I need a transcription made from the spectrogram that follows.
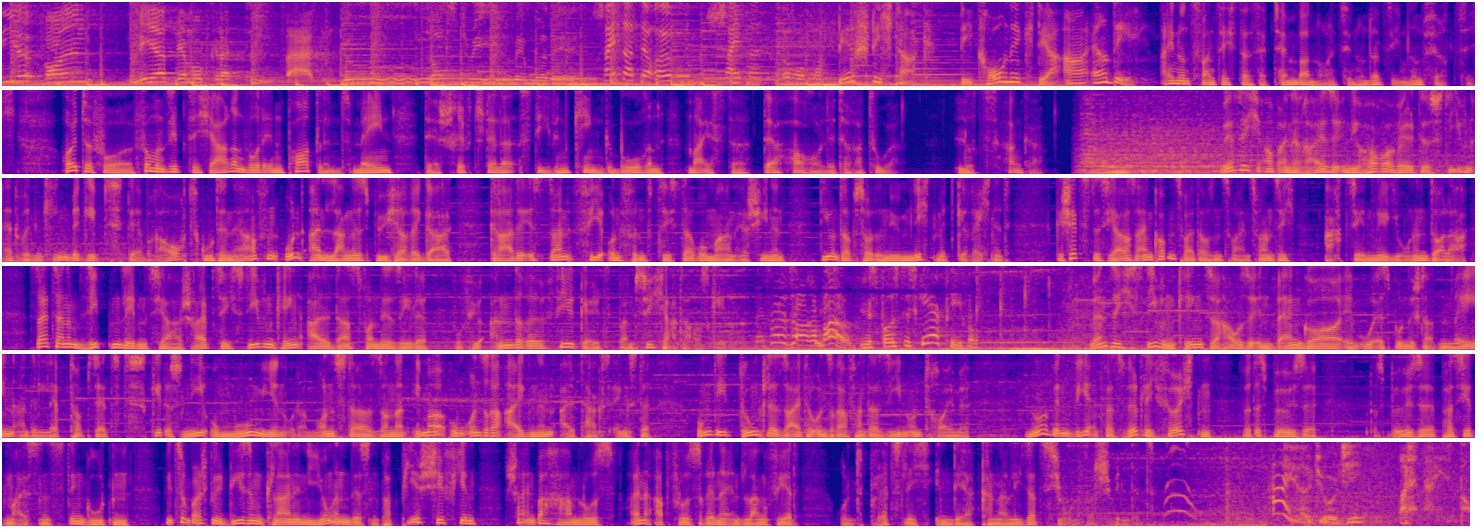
Wir wollen mehr Demokratie wagen. Scheitert der Euro, scheitert Europa. Der Stichtag. Die Chronik der ARD. 21. September 1947. Heute vor 75 Jahren wurde in Portland, Maine, der Schriftsteller Stephen King geboren, Meister der Horrorliteratur. Lutz Hanker. Wer sich auf eine Reise in die Horrorwelt des Stephen Edwin King begibt, der braucht gute Nerven und ein langes Bücherregal. Gerade ist sein 54. Roman erschienen, die unter Pseudonym nicht mitgerechnet. Geschätztes Jahreseinkommen 2022 18 Millionen Dollar. Seit seinem siebten Lebensjahr schreibt sich Stephen King all das von der Seele, wofür andere viel Geld beim Psychiater ausgeben. That's what it's all about. You're supposed to scare people. Wenn sich Stephen King zu Hause in Bangor im US-Bundesstaat Maine an den Laptop setzt, geht es nie um Mumien oder Monster, sondern immer um unsere eigenen Alltagsängste, um die dunkle Seite unserer Fantasien und Träume. Nur wenn wir etwas wirklich fürchten, wird es böse. Das Böse passiert meistens den Guten, wie zum Beispiel diesem kleinen Jungen, dessen Papierschiffchen scheinbar harmlos eine Abflussrinne entlangfährt und plötzlich in der Kanalisation verschwindet. Hi, Georgie. What a nice boat.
